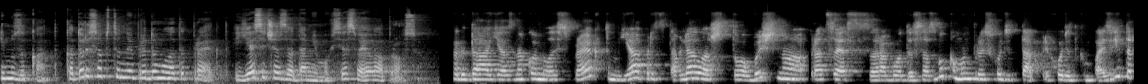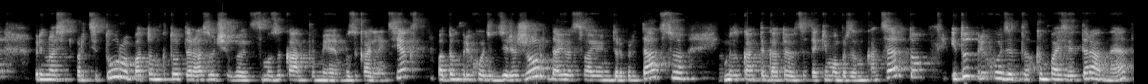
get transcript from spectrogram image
и музыкант, который, собственно, и придумал этот проект. И я сейчас задам ему все свои вопросы. Когда я знакомилась с проектом, я представляла, что обычно процесс работы со звуком, он происходит так. Приходит композитор, приносит партитуру, потом кто-то разучивает с музыкантами музыкальный текст, потом приходит дирижер, дает свою интерпретацию, музыканты готовятся таким образом к концерту. И тут приходит композитор Аннет,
